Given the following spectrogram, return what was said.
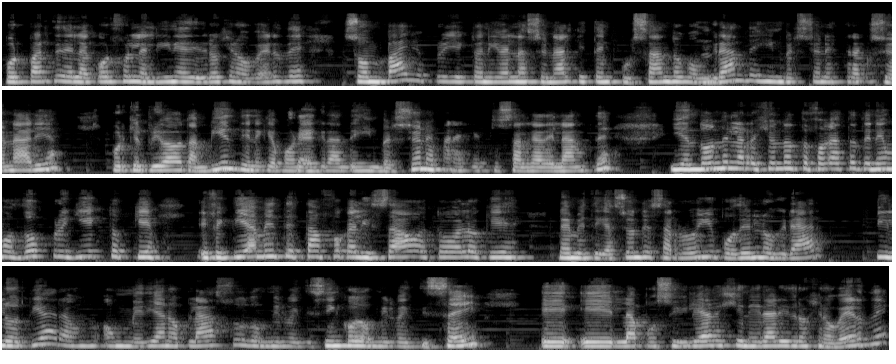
por parte de la Corfo en la línea de hidrógeno verde. Son varios proyectos a nivel nacional que está impulsando con grandes inversiones traccionarias, porque el privado también tiene que poner grandes inversiones para que esto salga adelante. Y en donde en la región de Antofagasta tenemos dos proyectos que efectivamente están focalizados a todo lo que es la investigación, desarrollo y poder lograr pilotear a un, mediano plazo, 2025-2026, eh, eh, la posibilidad de generar hidrógeno verde,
